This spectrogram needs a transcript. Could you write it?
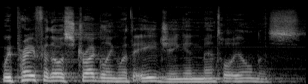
We pray for those struggling with aging and mental illness.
